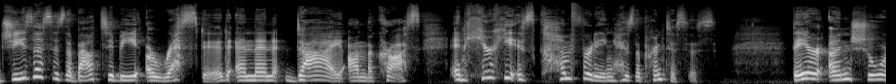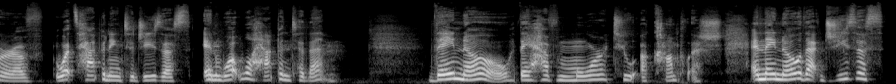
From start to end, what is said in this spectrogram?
Jesus is about to be arrested and then die on the cross. And here he is comforting his apprentices. They are unsure of what's happening to Jesus and what will happen to them. They know they have more to accomplish, and they know that Jesus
